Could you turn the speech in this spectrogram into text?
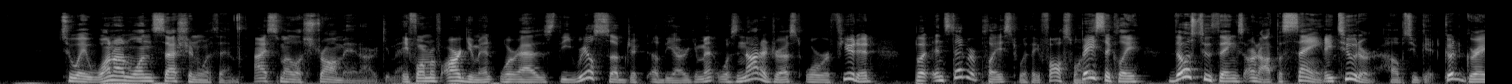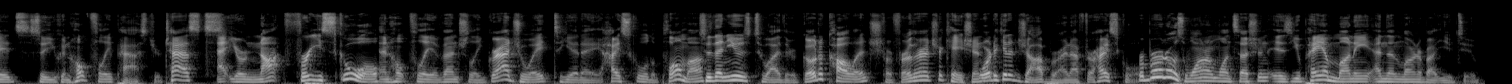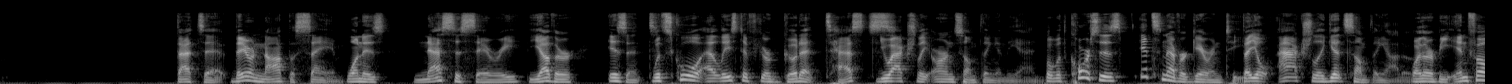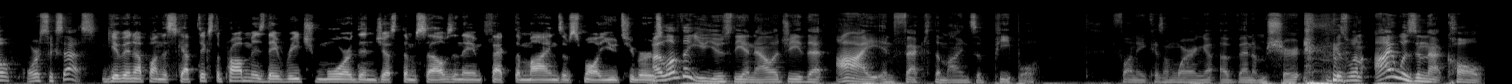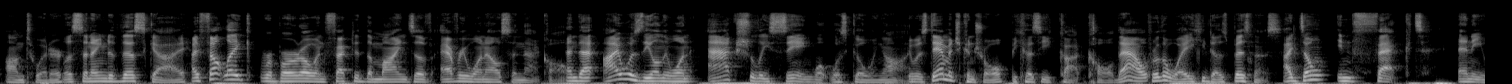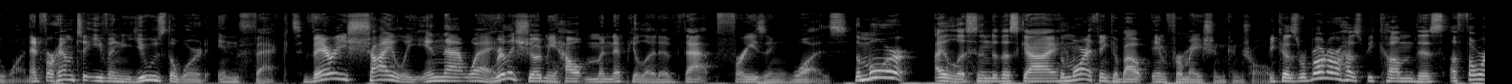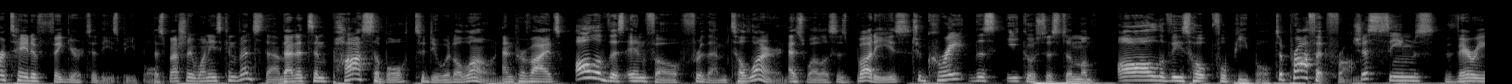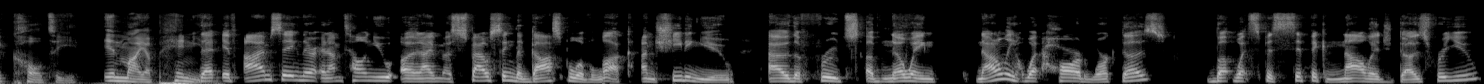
to a one-on-one session with him. I smell a straw man argument. A form of argument whereas the real subject of the argument was not addressed or refuted, but instead replaced with a false one. Basically, those two things are not the same. A tutor helps you get good grades so you can hopefully pass your tests at your not free school and hopefully eventually graduate to get a high school diploma to then use to either go to college for further education or to get a job right after high school. Roberto's one-on-one -on -one session is you pay him money and then learn about YouTube. That's it. They are not the same. One is necessary, the other isn't. With school, at least if you're good at tests, you actually earn something in the end. But with courses, it's never guaranteed that you'll actually get something out of it, whether it be info or success. Giving up on the skeptics, the problem is they reach more than just themselves and they infect the minds of small YouTubers. I love that you use the analogy that I infect the minds of people funny because I'm wearing a, a, Venom shirt. because when I was in that call on Twitter, listening to this guy, I felt like Roberto infected the minds of everyone else in that call, and that I was the only one actually seeing what was going on. It was damage control because he got called out for the way he does business. I don't infect anyone. And for him to even use the word infect very shyly in that way really showed me how manipulative that phrasing was. The more I listen to this guy, the more I think about information control. Because Roberto has become this authoritative figure to these people, especially when he's convinced them that it's impossible to do it alone, and provides all of this info for them to learn, as well as his buddies, to create this ecosystem of all of these hopeful people to profit from. Just seems very culty in my opinion. That if I'm sitting there and I'm telling you uh, and I'm espousing the gospel of luck, I'm cheating you out of the fruits of knowing not only what hard work does, but what specific knowledge does for you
